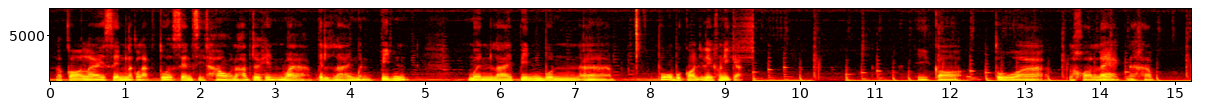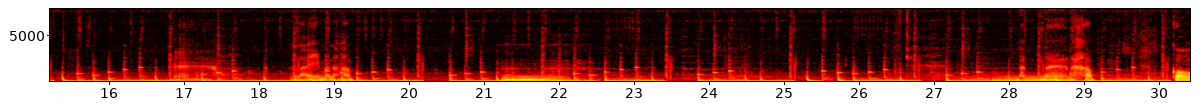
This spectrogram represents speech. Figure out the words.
แล้วก็ลายเส้นหลักๆ ตัวเส้นสีเทานะครับ จะเห็นว่าเป็นลายเหมือนปิ้นเหมือนลายปิ้นบนพวกอุปกรณ์อิเล็กทรอนิกส์อะนี่ก็ตัวละครแรกนะครับอ่าไล่มานะครับ อืม ด้านหน้านะครับ ก็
